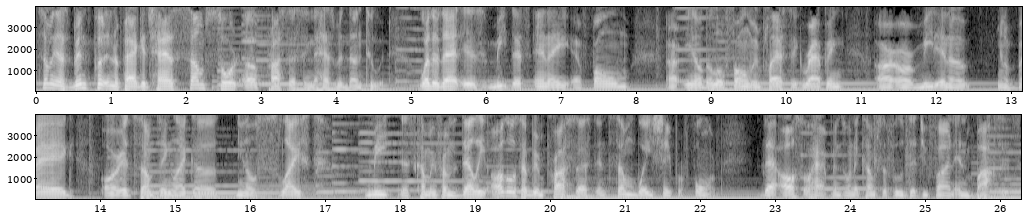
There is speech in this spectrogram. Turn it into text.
something that's been put in a package has some sort of processing that has been done to it whether that is meat that's in a, a foam, uh, you know, the little foam and plastic wrapping, or, or meat in a in a bag, or it's something like a you know sliced meat that's coming from the deli. All those have been processed in some way, shape, or form. That also happens when it comes to foods that you find in boxes.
